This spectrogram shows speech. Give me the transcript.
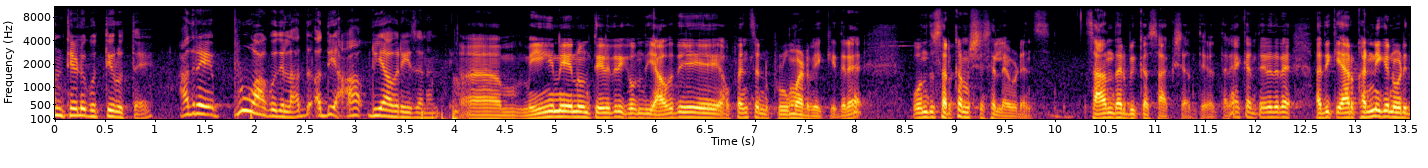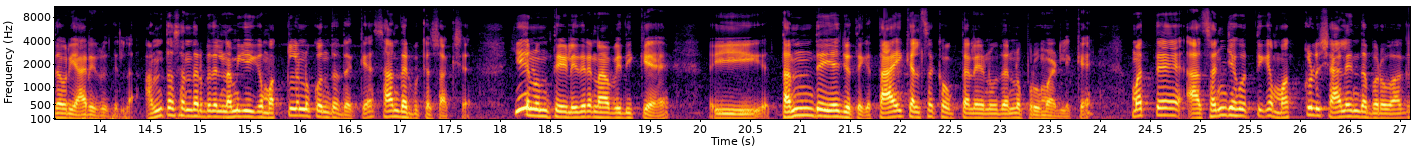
ಅಂತೇಳಿ ಗೊತ್ತಿರುತ್ತೆ. ಆದರೆ ಪ್ರೂವ್ ಆಗೋದಿಲ್ಲ. ಅದು ಅದು ಅದು ಯಾವ ರೀಸನ್ ಅಂತ ಮೇನ್ ಏನು ಅಂತ ಹೇಳಿದರೆ ಈಗ ಒಂದು ಯಾವುದೇ ಅಫೆನ್ಸನ್ನು ಪ್ರೂವ್ ಮಾಡಬೇಕಿದ್ರೆ ಒಂದು ಸರ್ಕಮ್ಸ್ಟೆನ್ಷಿಯಲ್ ಎವಿಡೆನ್ಸ್ ಸಾಂದರ್ಭಿಕ ಸಾಕ್ಷ್ಯ ಅಂತ ಹೇಳ್ತಾರೆ. ಯಾಕಂತ ಹೇಳಿದರೆ ಅದಕ್ಕೆ ಯಾರು ಕಣ್ಣಿಗೆ ನೋಡಿದವರು ಯಾರು ಇರುವುದಿಲ್ಲ. ಅಂಥ ಸಂದರ್ಭದಲ್ಲಿ ನಮಗೆ ಈಗ ಮಕ್ಕಳನ್ನು ಕೊಂದದಕ್ಕೆ ಸಾಂದರ್ಭಿಕ ಸಾಕ್ಷ್ಯ. ಏನು ಅಂತ ಹೇಳಿದರೆ ನಾವು ಇದಕ್ಕೆ ಈ ತಂದೆಯ ಜೊತೆಗೆ, ತಾಯಿ ಕೆಲಸಕ್ಕೆ ಹೋಗ್ತಾಳೆ ಎನ್ನುವುದನ್ನು ಪ್ರೂವ್ ಮಾಡಲಿಕ್ಕೆ, ಮತ್ತು ಆ ಸಂಜೆ ಹೊತ್ತಿಗೆ ಮಕ್ಕಳು ಶಾಲೆಯಿಂದ ಬರುವಾಗ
